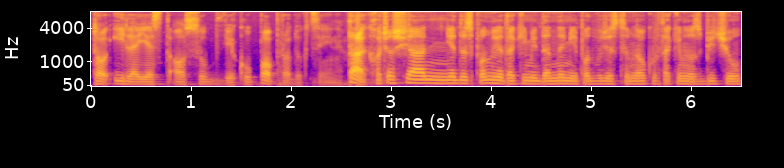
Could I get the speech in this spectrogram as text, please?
to, ile jest osób w wieku poprodukcyjnym. Tak, chociaż ja nie dysponuję takimi danymi po 20 roku w takim rozbiciu,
